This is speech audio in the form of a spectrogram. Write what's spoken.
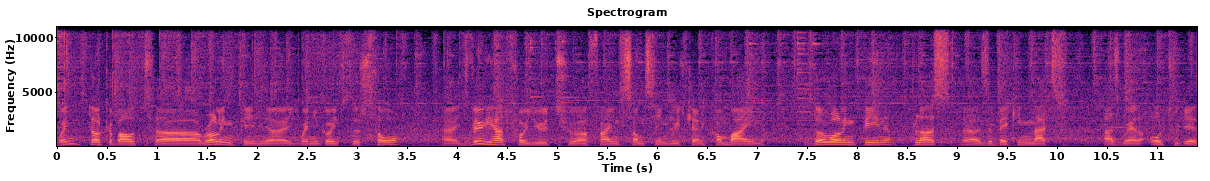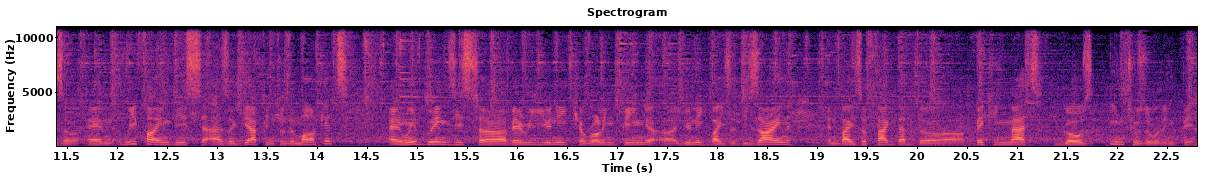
When you talk about uh, rolling pin, uh, when you go into the store, it's very hard for you to uh, find something which can combine the rolling pin plus uh, the baking mat as well all together. And we find this as a gap into the market and we bring this uh, very unique rolling pin, uh, unique by the design and by the fact that the baking mat goes into the rolling pin.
